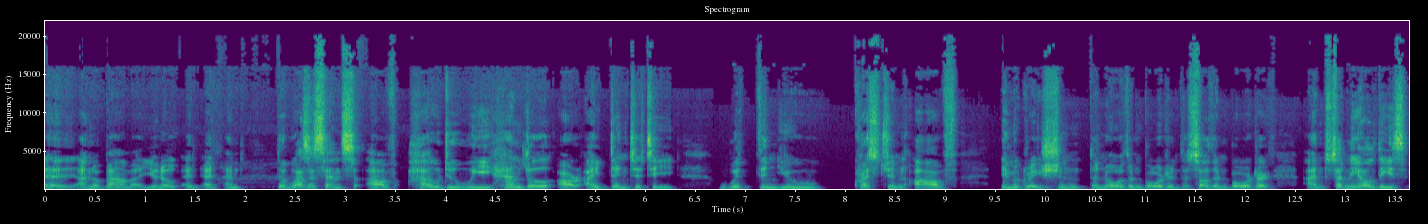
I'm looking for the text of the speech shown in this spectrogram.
uh, and Obama, you know, and, and and there was a sense of how do we handle our identity with the new question of immigration, the northern border, the southern border, and suddenly all these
